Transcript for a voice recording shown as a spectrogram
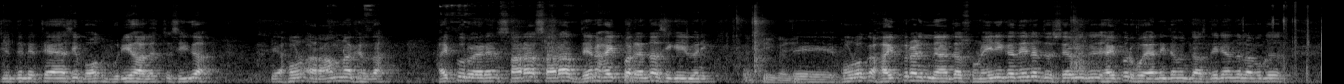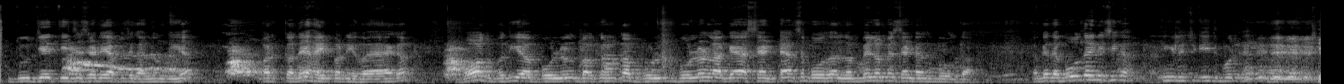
ਜਿਸ ਦਿਨ ਇੱਥੇ ਆਇਆ ਸੀ ਬਹੁਤ ਬੁਰੀ ਹਾਲਤ 'ਚ ਸੀਗਾ। ਤੇ ਹੁਣ ਆਰਾਮ ਨਾਲ ਫਿਰਦਾ। ਹਾਈਪਰ ਹੋਇਆ ਰਿਹਾ ਸਾਰਾ ਸਾਰਾ ਦਿਨ ਹਾਈਪਰ ਰਹਿੰਦਾ ਸੀ ਕਈ ਵਾਰੀ। ਠੀਕ ਹੈ ਜੀ। ਤੇ ਹੁਣ ਉਹ ਹਾਈਪਰ ਵਾਲੀ ਮੈਂ ਤਾਂ ਸੁਣਿਆ ਹੀ ਨਹੀਂ ਕਦੇ ਇਹਨੇ ਦੱਸਿਆ ਵੀ ਹਾਈਪਰ ਹੋਇਆ ਨਹੀਂ ਤਾਂ ਮੈਂ ਦੱਸਦੇ ਰਿਹਾ ਤਾਂ ਲਗਭਗ ਦੂਜੇ ਤੀਜੇ ਸੜੇ ਆਪਸ ਗੱਲ ਹੁੰਦੀ ਆ। ਪਰ ਕਦੇ ਹਾਈਪਰ ਨਹੀਂ ਹੋਇਆ ਹੈਗਾ ਬਹੁਤ ਵਧੀਆ ਬੋਲਣ ਬਲਕਿ ਹੁਣ ਤਾਂ ਬੋਲ- ਬੋਲਣ ਲੱਗ ਗਿਆ ਸੈਂਟੈਂਸ ਬੋਲਦਾ ਲੰਬੇ ਲੰਬੇ ਸੈਂਟੈਂਸ ਬੋਲਦਾ ਅੱਗੇ ਤਾਂ ਬੋਲਦਾ ਹੀ ਨਹੀਂ ਸੀਗਾ ਇੰਗਲਿਸ਼ ਗੀਤ ਬੋਲਦਾ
